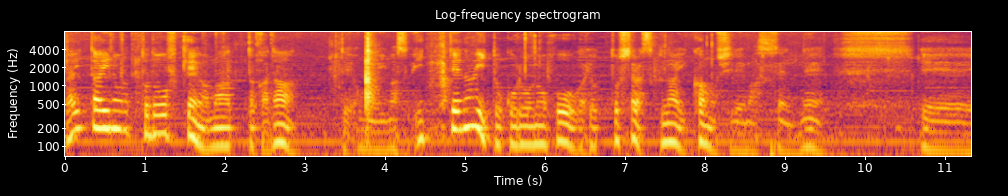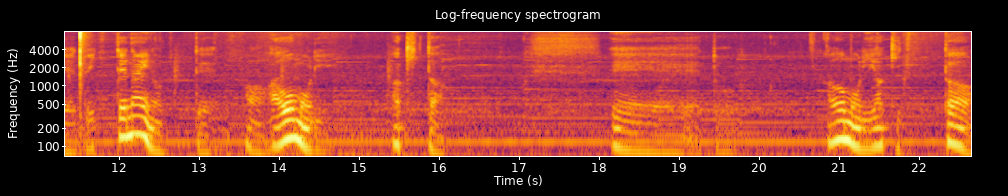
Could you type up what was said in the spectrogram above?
大体の都道府県は回ったかな。って思います。行ってないところの方がひょっとしたら少ないかもしれませんね。えー、っと行ってないのって青森秋田。えー、と青森秋田、うん、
